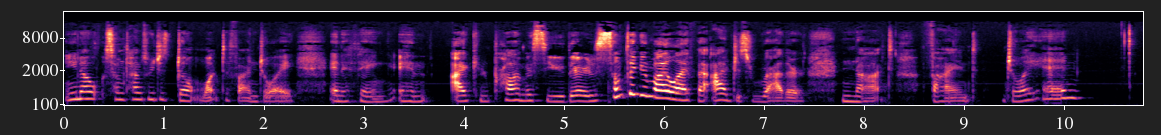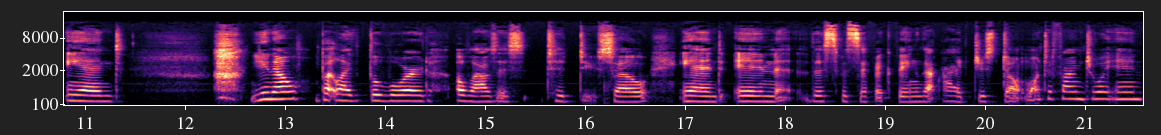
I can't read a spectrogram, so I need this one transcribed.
you know, sometimes we just don't want to find joy in a thing. And I can promise you there's something in my life that I'd just rather not find joy in. And, you know, but like the Lord allows us to do so. And in this specific thing that I just don't want to find joy in,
